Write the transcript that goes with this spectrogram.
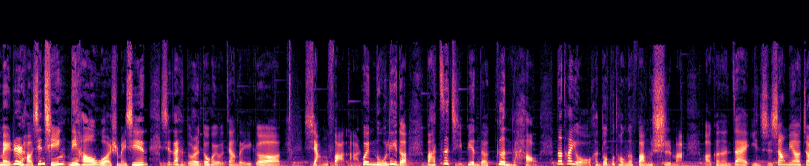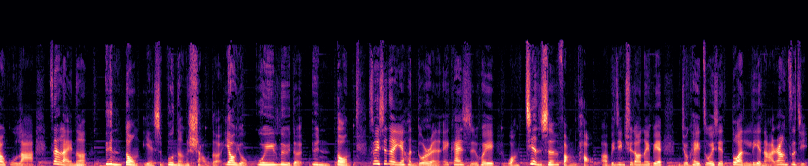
每日好心情，你好，我是美心。现在很多人都会有这样的一个想法啦，会努力的把自己变得更好。那他有很多不同的方式嘛，啊，可能在饮食上面要照顾啦，再来呢，运动也是不能少的，要有规律的运动。所以现在也很多人一开始会往健身房跑啊，毕竟去到那边你就可以做一些锻炼啊，让自己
